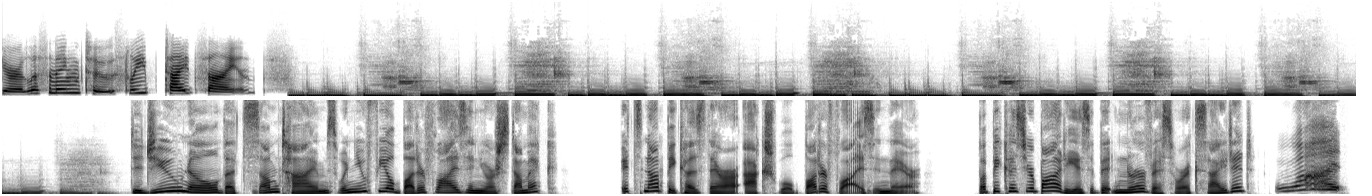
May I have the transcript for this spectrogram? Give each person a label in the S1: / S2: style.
S1: You're listening to Sleep Tight Science.
S2: Did you know that sometimes when you feel butterflies in your stomach, it's not because there are actual butterflies in there, but because your body is a bit nervous or excited?
S1: What?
